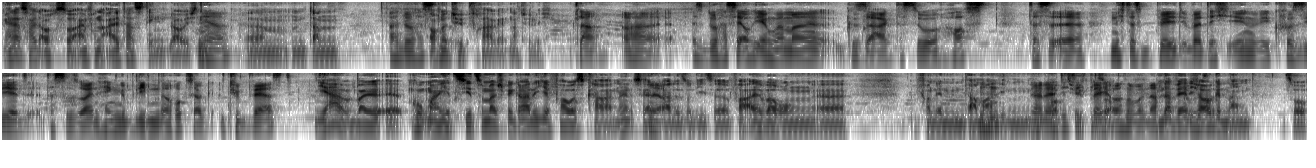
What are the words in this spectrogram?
Ja, das ist halt auch so einfach ein Altersding, glaube ich. Ne? Ja. Ähm, und dann ah, du hast auch eine Typfrage natürlich. klar, aber also du hast ja auch irgendwann mal gesagt, dass du hoffst, dass äh, nicht das Bild über dich irgendwie kursiert, dass du so ein hängengebliebener Rucksack-Typ wärst. Ja, weil, äh, guck mal, jetzt hier zum Beispiel gerade hier VSK, ne? Ist ja, Ja. gerade so diese Veralberung äh, von den damaligen. Mhm. Ja, da hätte ich dich gleich so. auch nochmal nach- Und da werde ich auch genannt. So,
